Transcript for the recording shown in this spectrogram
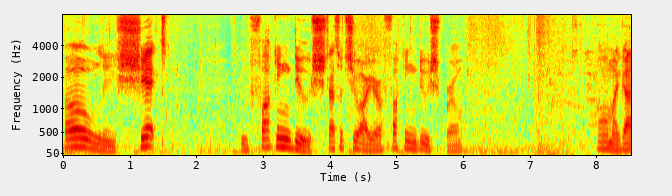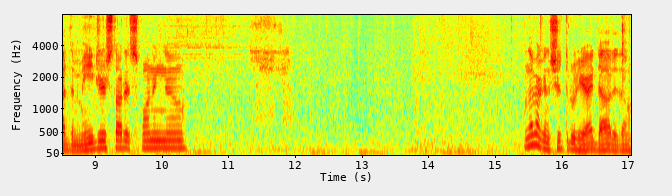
Holy shit. You fucking douche. That's what you are. You're a fucking douche, bro. Oh my god, the major started spawning now? I wonder if I can shoot through here. I doubt it, though.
